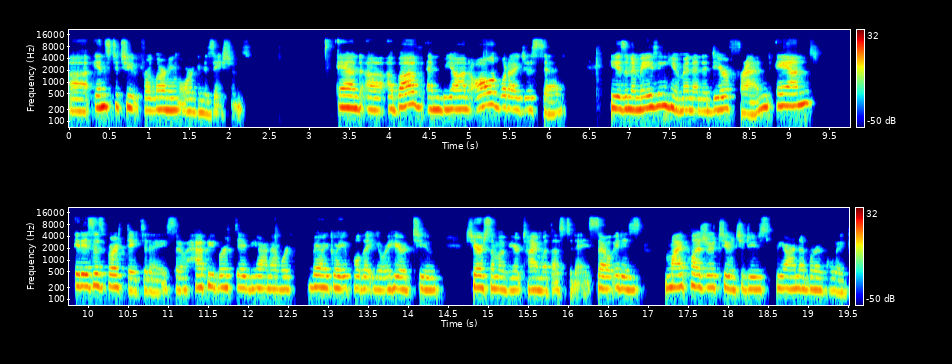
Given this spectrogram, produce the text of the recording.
uh, Institute for Learning Organizations. And uh, above and beyond all of what I just said, he is an amazing human and a dear friend. And it is his birthday today. So happy birthday, Bjarne. We're very grateful that you were here to share some of your time with us today. So it is my pleasure to introduce Bjarne Berg Wig.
